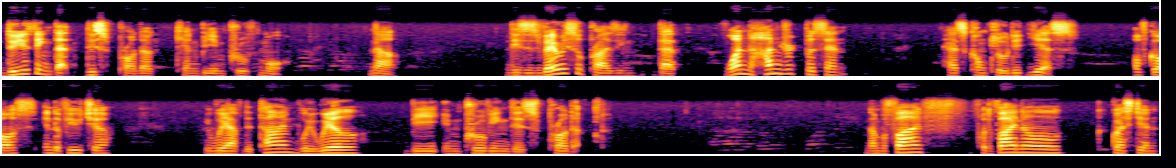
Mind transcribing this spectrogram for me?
do you think that this product can be improved more? Now, this is very surprising that 100% has concluded yes. Of course, in the future, if we have the time, we will be improving this product. Number five, for the final question,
